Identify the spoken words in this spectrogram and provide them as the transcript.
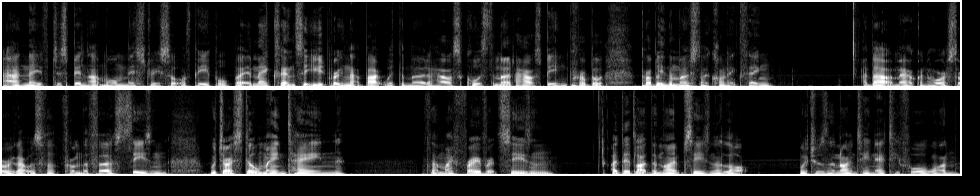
and they've just been like more mystery sort of people. But it makes sense that you'd bring that back with the murder house of course the murder house being prob- probably the most iconic thing about american horror story that was from the first season which i still maintain. Is that my favorite season? I did like the ninth season a lot which was the 1984 one.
